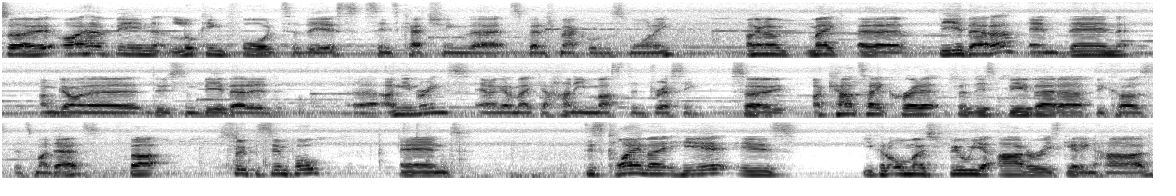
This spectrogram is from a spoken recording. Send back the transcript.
So I have been looking forward to this since catching that Spanish mackerel this morning. I'm gonna make a beer batter and then I'm going to do some beer battered uh, onion rings and I'm gonna make a honey mustard dressing. So I can't take credit for this beer batter because it's my dad's, but super simple. And disclaimer here is you can almost feel your arteries getting hard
